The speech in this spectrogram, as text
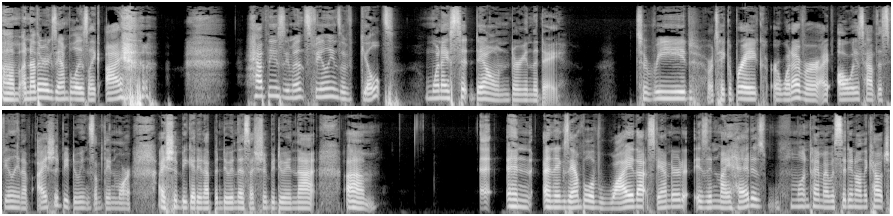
Um, another example is like I have these immense feelings of guilt when I sit down during the day to read or take a break or whatever. I always have this feeling of I should be doing something more. I should be getting up and doing this. I should be doing that. Um, and an example of why that standard is in my head is one time I was sitting on the couch.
